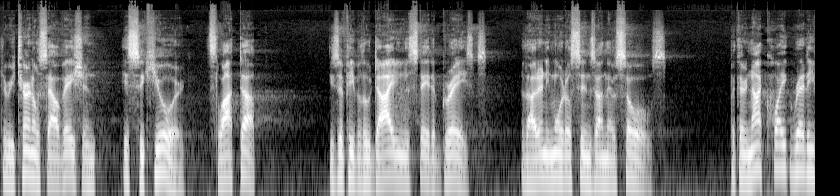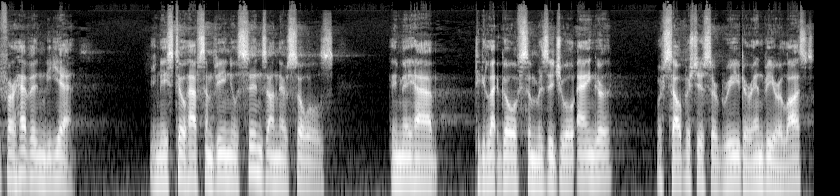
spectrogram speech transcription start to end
Their eternal salvation is secured. It's locked up. These are people who died in the state of grace without any mortal sins on their souls. But they're not quite ready for heaven yet. They may still have some venial sins on their souls. They may have to let go of some residual anger or selfishness or greed or envy or lust.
